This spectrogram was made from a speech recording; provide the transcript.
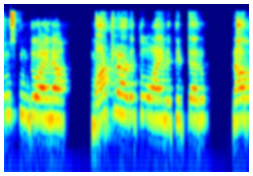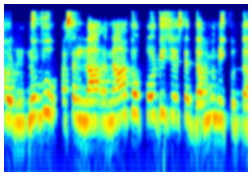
చూసుకుంటూ ఆయన మాట్లాడుతూ ఆయన తిట్టారు. నాకు నువ్వు అసలు నా నాతో పోటీ చేసే దమ్ము నీకుందా?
